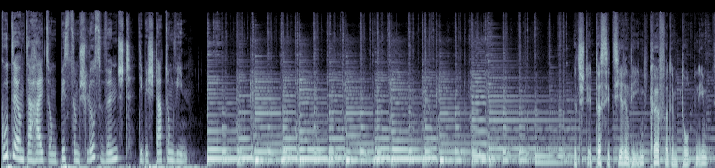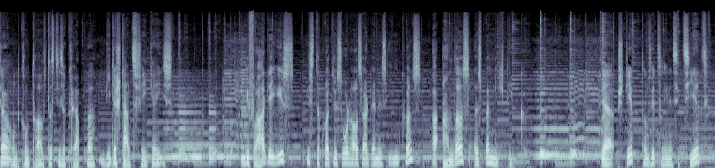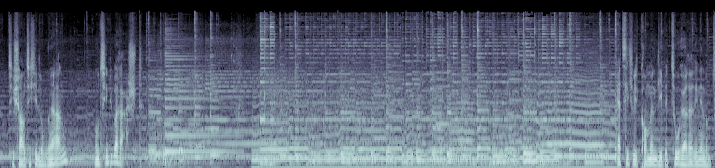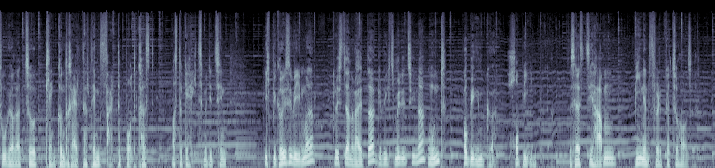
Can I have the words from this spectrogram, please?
Gute Unterhaltung bis zum Schluss wünscht die Bestattung Wien. Jetzt steht der sezierende Imker vor dem toten Imker und kommt drauf, dass dieser Körper widerstandsfähiger ist. Die Frage ist, ist der Cortisolhaushalt eines Imkers äh, anders als beim Nicht-Imker? Der stirbt und wird von ihnen seziert. Sie schauen sich die Lunge an und sind überrascht. Herzlich willkommen, liebe Zuhörerinnen und Zuhörer, zu Klenk und Reiter, dem Falter-Podcast aus der Gerichtsmedizin. Ich begrüße wie immer Christian Reiter, Gerichtsmediziner und Hobbyimker. Hobbyimker. Das heißt, Sie haben Bienenvölker zu Hause.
